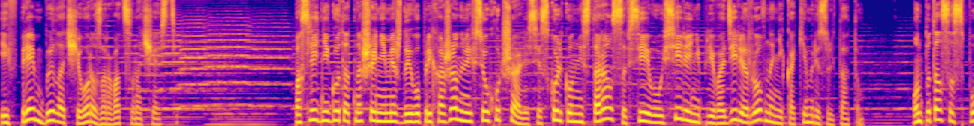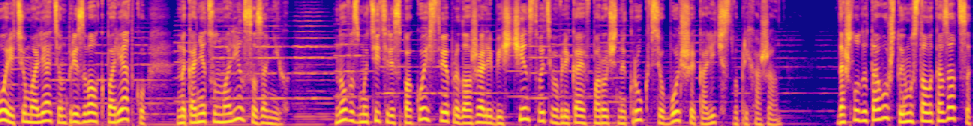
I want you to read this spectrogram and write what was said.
и впрямь было от чего разорваться на части – Последний год отношения между его прихожанами все ухудшались, и сколько он ни старался, все его усилия не приводили ровно никаким результатам. Он пытался спорить, умолять, он призывал к порядку, наконец он молился за них. Но возмутители спокойствия продолжали бесчинствовать, вовлекая в порочный круг все большее количество прихожан. Дошло до того, что ему стало казаться,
